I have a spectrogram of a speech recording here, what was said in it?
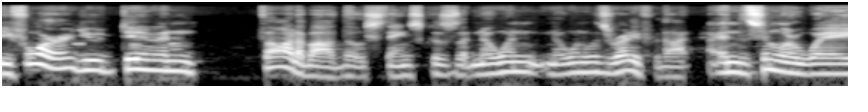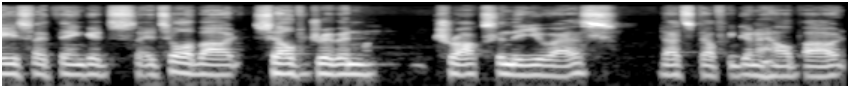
before you didn't even thought about those things because no one no one was ready for that. In similar ways, I think it's it's all about self-driven trucks in the US. That's definitely going to help out.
